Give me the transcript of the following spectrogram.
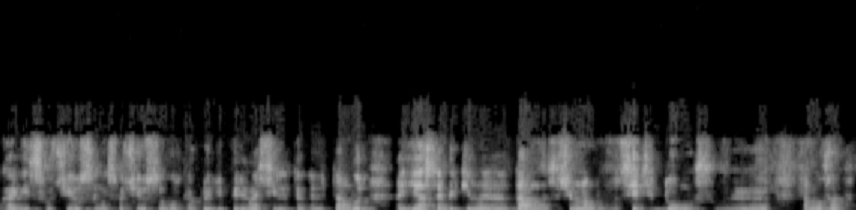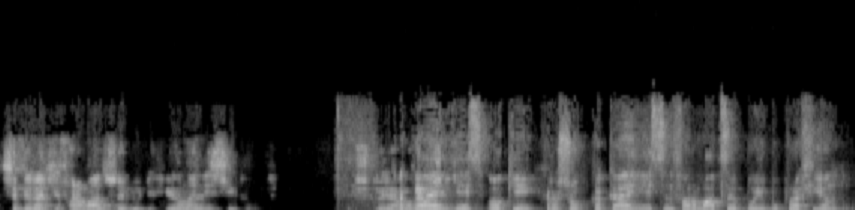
ковид случился, не случился, вот как люди переносили и так далее. Там будут ясно объективные данные. Зачем нам все эти домыслы? Э, там нужно собирать информацию о людях, ее анализировать. Что я Какая могу... есть, окей, хорошо. Какая есть информация по ибупрофену?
